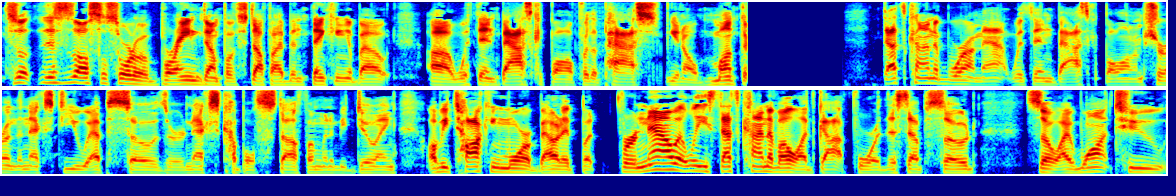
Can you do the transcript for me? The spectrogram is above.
so. This is also sort of a brain dump of stuff I've been thinking about uh, within basketball for the past you know month. or That's kind of where I'm at within basketball, and I'm sure in the next few episodes or next couple stuff I'm going to be doing, I'll be talking more about it. But for now, at least, that's kind of all I've got for this episode. So I want to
